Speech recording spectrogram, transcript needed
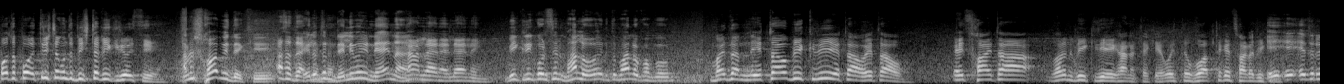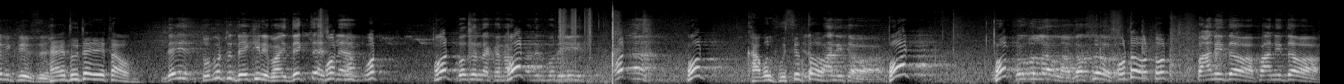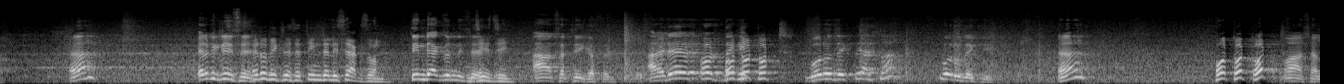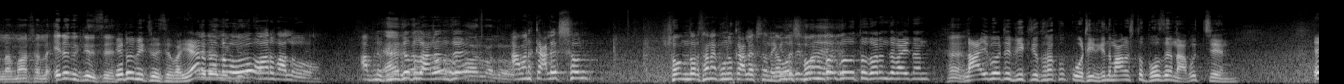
ও তো পঁয়ত্রিশটার মধ্যে বিশটা বিক্রি হয়েছে। আমরা সবই দেখি। আচ্ছা, দেখেন, এগুলো তো ডেলিভারি নেয় না। না নাই লাই নাই। বিক্রি করছেন ভালো এটা তো ভালো খবর। ভাইজান এটাও বিক্রি এটাও এটাও। এই ছয়টা ধরেন বিক্রি এখানে থেকে ওই তো হওয়ার থেকে ছয়টা বিক্রি। এ- দুটো বিক্রি হয়েছে? হ্যাঁ দুইটাই এটাও। দেখ তবু একটু দেখি রে ভাই দেখতে আসলে ওট, ওট, ওট, না কেন আপনাদের পরে। ওট, ওট। খাবল ফুসছে তো। পানি দেওয়া। ওট, তো বললাম না দর্শক। ওট, ওট। পানি দেওয়া পানি দেওয়া। হ্যাঁ? এটা বিক্রি হয়েছে? এটা বিক্রি হয়েছে তিনটা লিছে একজন। তিনটে একজন নিচ্ছে জি, জি। আচ্ছা ঠিক আছে। আর এটা। গরু দেখতে আসলাম গরু দেখি। হ্যাঁ। মাশাল্লাহ মাশাল্লাহ এটা বিক্রি হয়েছে? এটাও বিক্রি হয়েছে ভাই। আর ভালো আর ভালো। আপনি তো জানেন যে আমার কালেকশন সুন্দর থানা কোনো কালেকশন নেই। কিন্তু সুন্দর গরু তো ধরেন যে ভাইজান হ্যাঁ। লাইভ ওয়েটে বিক্রি করা খুব কঠিন কিন্তু মানুষ তো বোঝে না বুঝছেন?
